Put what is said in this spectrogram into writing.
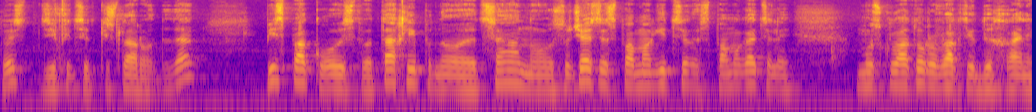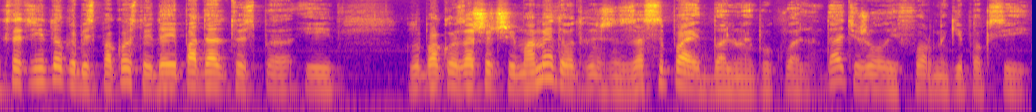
то есть дефицит кислорода, да? Беспокойство, тахипноид, цианоз, участие вспомогателей мускулатуры в акте дыхания. Кстати, не только беспокойство, да и подать, то есть и глубоко зашедшие моменты, вот, конечно, засыпает больной буквально, да, тяжелые формы гипоксии.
